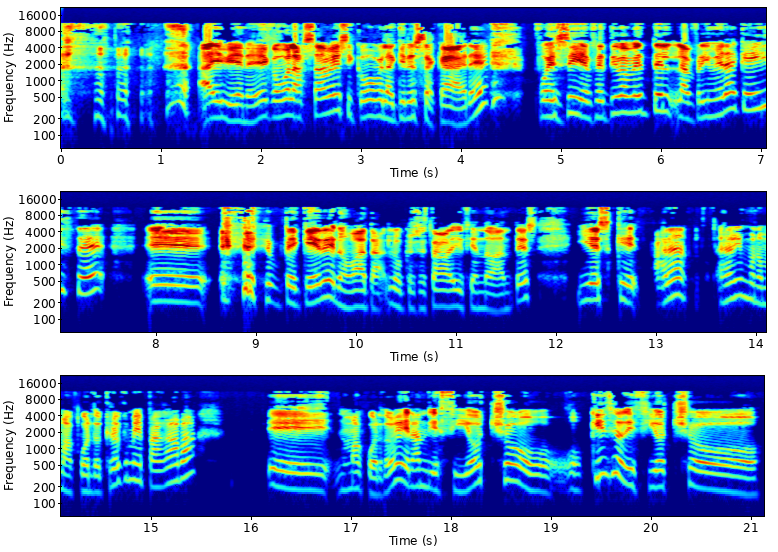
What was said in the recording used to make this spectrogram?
Ahí viene, ¿eh? ¿Cómo la sabes y cómo me la quieres sacar, eh? Pues sí, efectivamente, la primera que hice, eh, pequé de novata, lo que os estaba diciendo antes, y es que ahora, ahora mismo no me acuerdo, creo que me pagaba, eh, no me acuerdo, ¿eh? eran 18 o, o 15 o 18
